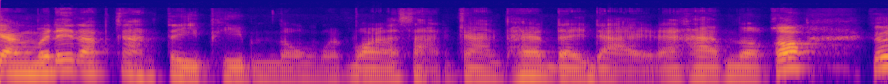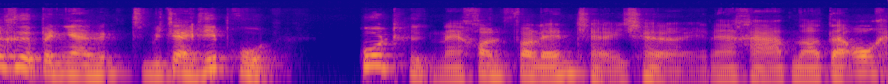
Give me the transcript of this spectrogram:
ยังไม่ได้รับการตีพิมพ์ลงวารสารการแพทย์ใด ๆ นะครับเนาะก็ก็คือเป็นงานวิจัยที่ผูด พูดถึงในคอนเฟอเรนซ์เฉยๆนะครับเนาะแต่โอเค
